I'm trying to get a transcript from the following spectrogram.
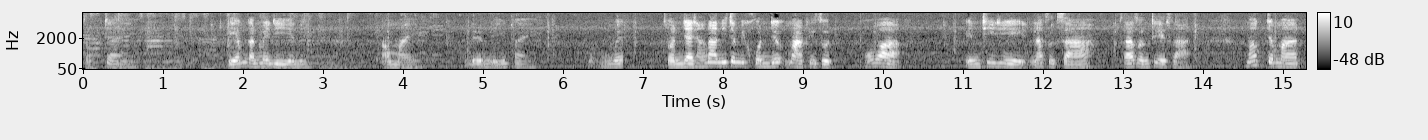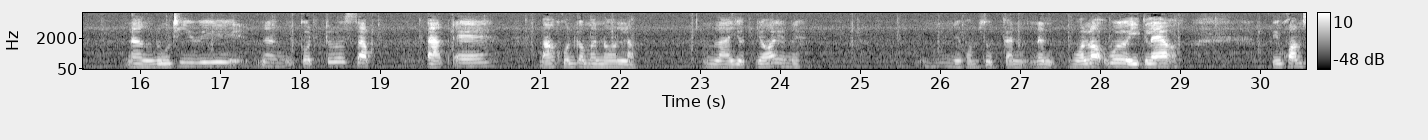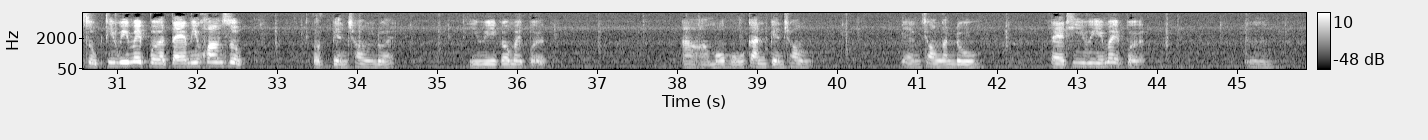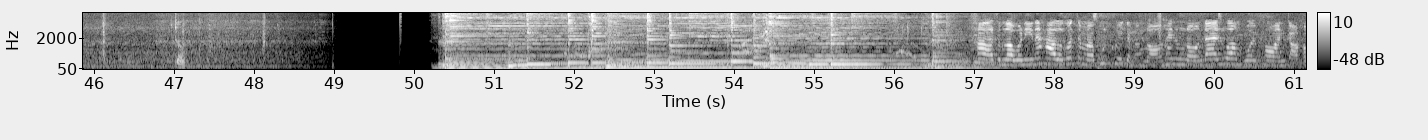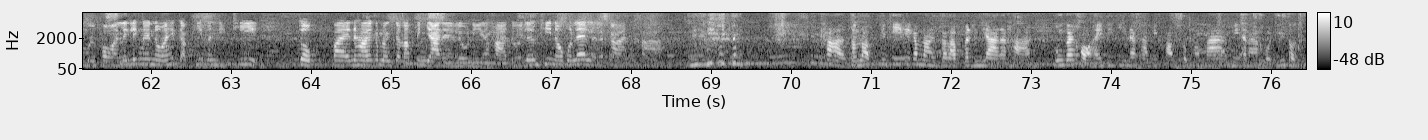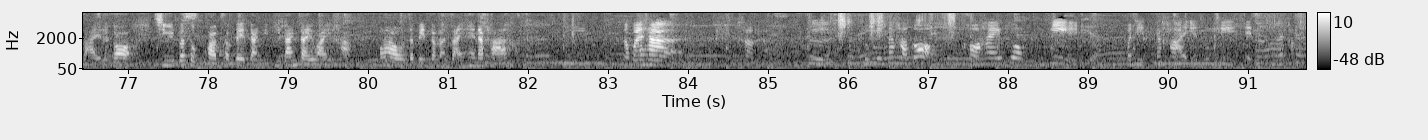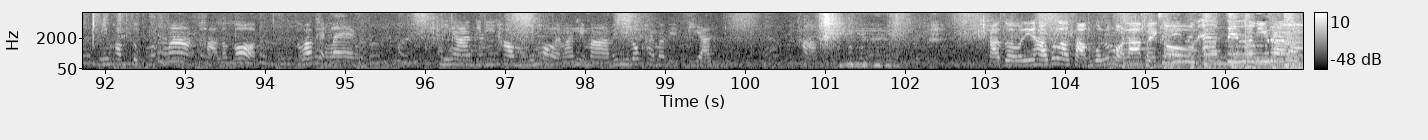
ตกใจ เตรียมกันไม่ดีอันนี้เอาใหม่ เดินหนีไป บอกไม่ส่วนใหญ่ทางด้านนี้จะมีคนเยอะมากที่สุด เพราะว่าเป็นที่ที่นักศึกษาสารสนเทศศาสตร์ มักจะมานั่งดูทีวีนั่งกดโทรศัพท์ ตากแอร์บางคนก็มานอนหลับลายหยดย้อยเลยมมีความสุขกันนั่นหัวเราะเวอร์อีกแล้ว มีความสุขทีวีไม่เปิดแต่มีความสุข กดเปลี่ยนช่องด้วย ทีวีก็ไม่เปิดอ้าวโมโหกันเปลี่ยนช่องแย่งช่องกันดู แต่ทีวีไม่เปิด อืมจบค่ะสำหรับวันนี้นะคะเราก็จะมาพูดคุยกับน้องๆ ให้น้องๆ ได้ร่วมอวยพรกล่าวคำอวยพรเล็กๆ น้อยๆ ให้กับพี่บัณฑิตที่ จบไปนะคะกำลังจะรับปริญญาในเร็วๆนี้นะคะ โดยเริ่มที่น้องคนแรกเลยละกันค่ะค่ะสำหรับพี่ๆที่กำลังจะรับปริญญานะคะกุ้งก็ขอให้พี่ๆนะคะ มีความสุขมากๆ มีอนาคตที่สดใส แล้วก็ชีวิตประสบความสำเร็จดังที่พี่ตั้งใจไว้ค่ะพวกเราจะเป็นกำลังใจให้นะคะ ต่อไปค่ะ ค่ะ คือลูกมินนะคะก็ขอให้พวกพี่บัณฑิตนะคะไอเอสรุ่น ความสุขมากๆค่ะ แล้วก็สุขภาพแข็งแรง มีงานดีๆทำเงินทองไหลมาเทมา ไม่มีโรคภัยมาเบียดเบียนค่ะ ค่ะส่วนวันนี้นะคะพวกเราสามคนก็ขอลาไปก่อนสวัสดีค่ะ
